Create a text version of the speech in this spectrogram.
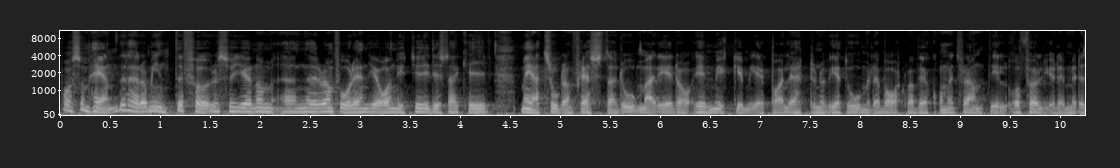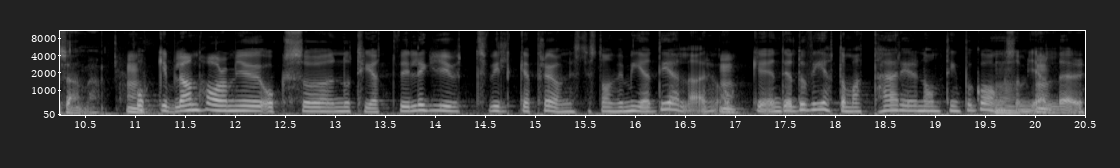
vad som händer här. Om inte förr så genom eh, när de får NJA, Nytt juridiskt arkiv. Men jag tror de flesta domare idag är mycket mer på alerten och vet omedelbart vad vi har kommit fram till och följer det med detsamma. Och ibland har de ju också noterat, vi lägger ut vilka prövningstillstånd vi meddelar. Mm. Och en del, då vet de att här är det någonting på gång Mm. som Mm. gäller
